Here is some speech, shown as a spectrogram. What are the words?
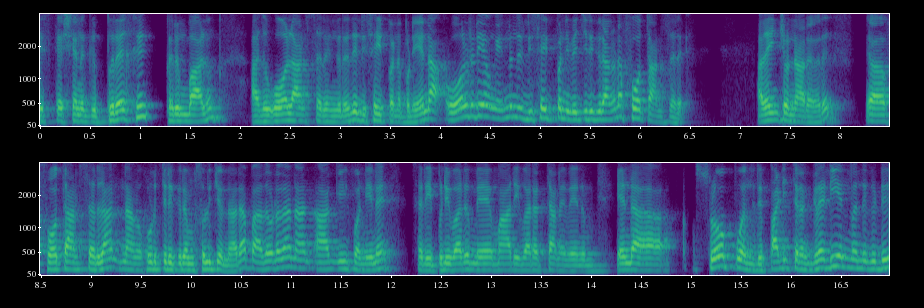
டிஸ்கஷனுக்கு பிறகு பெரும்பாலும் அது ஓல் ஆன்சருங்கிறது டிசைட் பண்ணப்படும். ஏன்னா ஆல்ரெடி அவங்க என்னென்ன டிசைட் பண்ணி வச்சிருக்கிறாங்கன்னா ஃபோர்த் ஆன்சரு அதையும் சொன்னார் அவர். ஃபோர்த் ஆன்சர் தான் நாங்கள் கொடுத்துருக்கிறோம் சொல்லி சொன்னார். அப்போ அதோட தான் நான் ஆர்கியூ பண்ணினேன். சரி இப்படி வருமே மாறி வரத்தானே வேணும். ஏன்னா ஸ்லோப் வந்துட்டு படித்திற கிரெடியன் வந்துக்கிட்டு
